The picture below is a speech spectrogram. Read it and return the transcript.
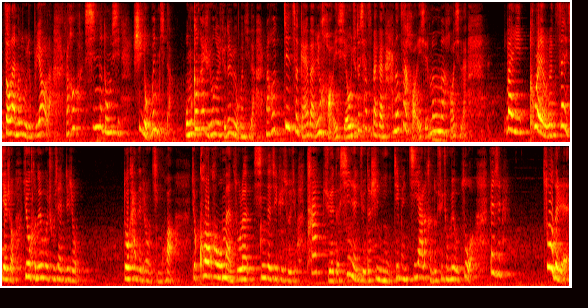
糟烂东西我就不要了，然后新的东西是有问题的，我们刚开始用的绝对是有问题的，然后这次改版又好一些，我觉得下次改版它还能再好一些，慢慢慢好起来，万一突然有人再接手，就有可能又会出现这种多看的这种情况。就夸夸，我满足了新的这批需求，他觉得新人觉得是你这边积压了很多需求没有做，但是做的人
